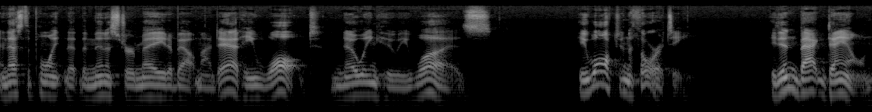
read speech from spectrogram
And that's the point that the minister made about my dad. He walked knowing who he was, he walked in authority. He didn't back down.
